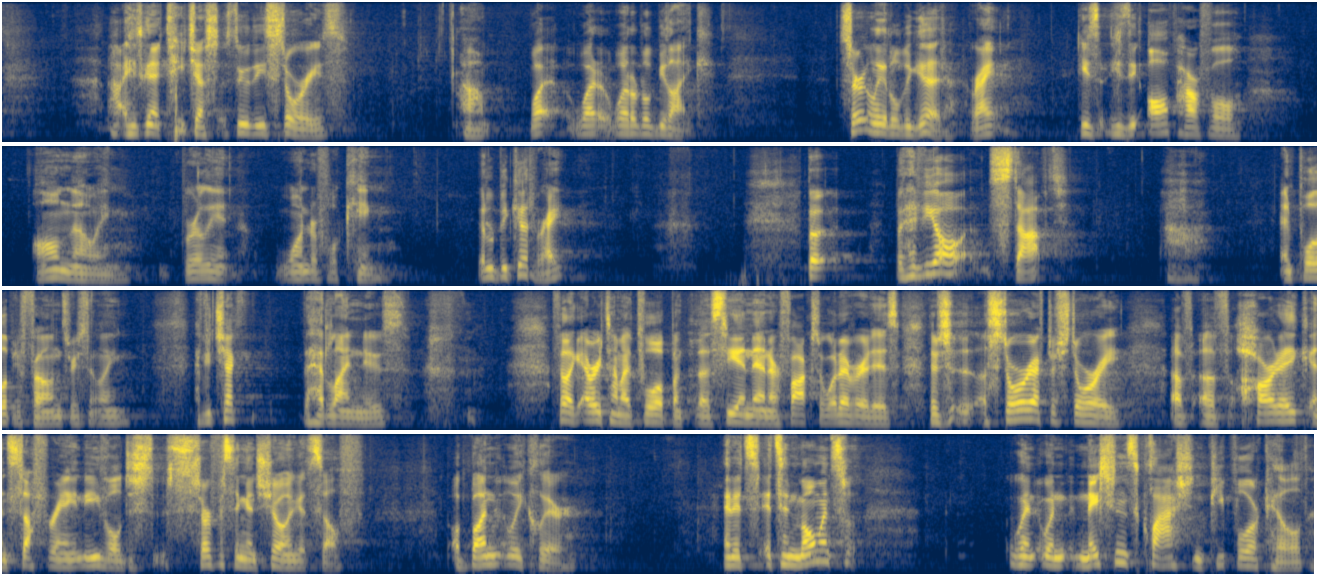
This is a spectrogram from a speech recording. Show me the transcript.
uh, he's going to teach us through these stories um, what, what, what it'll be like. Certainly it'll be good, right? He's, he's the all powerful, all knowing, brilliant, wonderful king. It'll be good, right? But, but have you all stopped uh, and pulled up your phones recently? Have you checked the headline news? I feel like every time I pull up the CNN or Fox or whatever it is, there's a story after story of, of heartache and suffering and evil just surfacing and showing itself abundantly clear. And it's, it's in moments when, when nations clash and people are killed.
